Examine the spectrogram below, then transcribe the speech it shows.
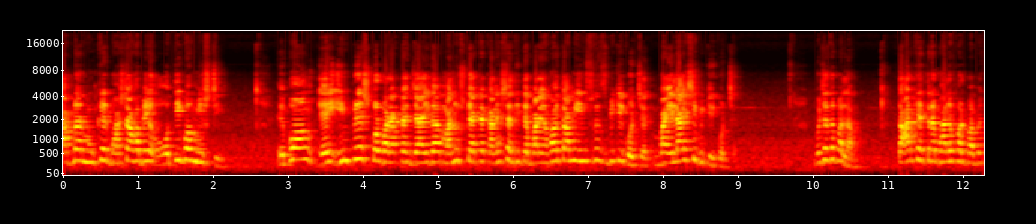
আপনার মুখের ভাষা হবে অতীব মিষ্টি এবং এই ইমপ্রেস করবার একটা জায়গা, মানুষকে একটা কানেকশান দিতে পারে। হয়তো আমি ইন্স্যুরেন্স বিক্রি করছেন বা এলআইসি বিক্রি করছেন। বুঝাতে পারলাম? তার ক্ষেত্রে ভালো ফল পাবেন।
